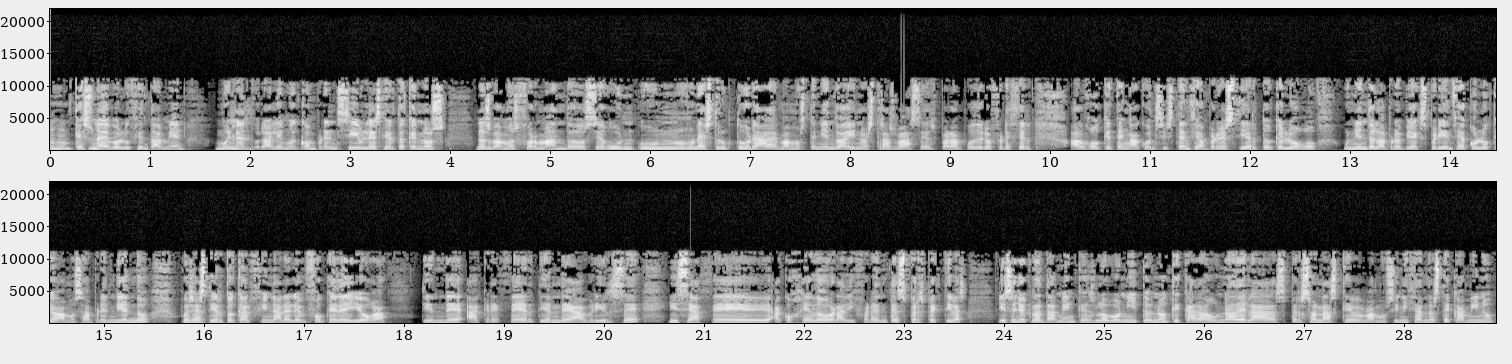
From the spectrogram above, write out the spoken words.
Uh -huh, que es una evolución también muy natural y muy comprensible. Es cierto que nos, nos vamos formando según un, una estructura, vamos teniendo ahí nuestras bases para poder ofrecer algo que tenga consistencia, pero es cierto que luego, uniendo la propia experiencia con lo que vamos aprendiendo, pues es cierto que al final el enfoque de yoga tiende a crecer, tiende a abrirse y se hace acogedor a diferentes perspectivas. Y eso yo creo también que es lo bonito, ¿no? Que cada una de las personas que vamos iniciando este camino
